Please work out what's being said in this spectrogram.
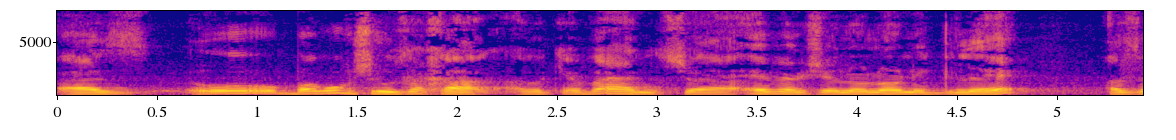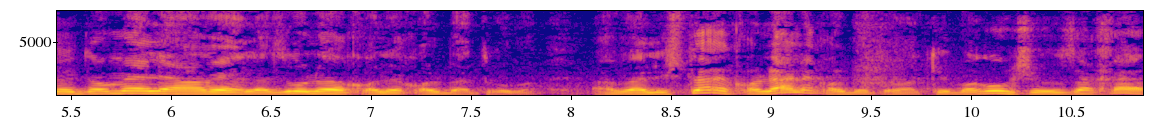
אז הוא, ברור שהוא זכר, אבל כיוון שהאבר שלו לא נגלה, אז זה דומה לערל, אז הוא לא יכול לאכול בתרומה. אבל אשתו יכולה לאכול בתרומה, כי ברור שהוא זכר,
